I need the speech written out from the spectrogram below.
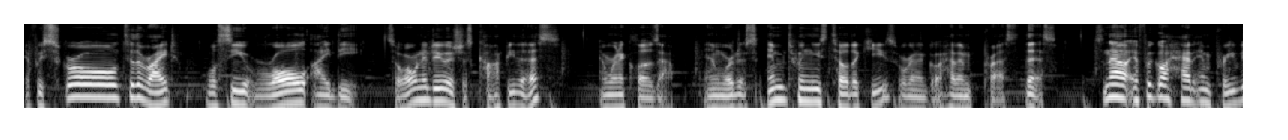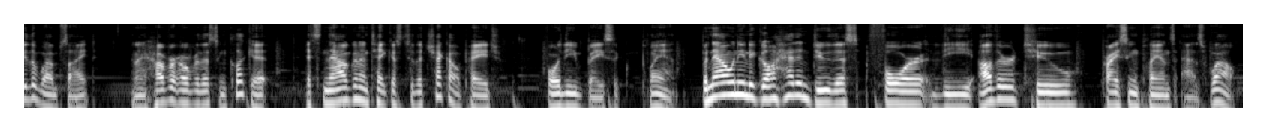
If we scroll to the right, we'll see role ID. So what we're to do is just copy this and we're to close out. And we're just in between these tilde keys, we're going to go ahead and press this. So now if we go ahead and preview the website and I hover over this and click it, it's now going to take us to the checkout page for the basic plan. But now we need to go ahead and do this for the other two pricing plans as well.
